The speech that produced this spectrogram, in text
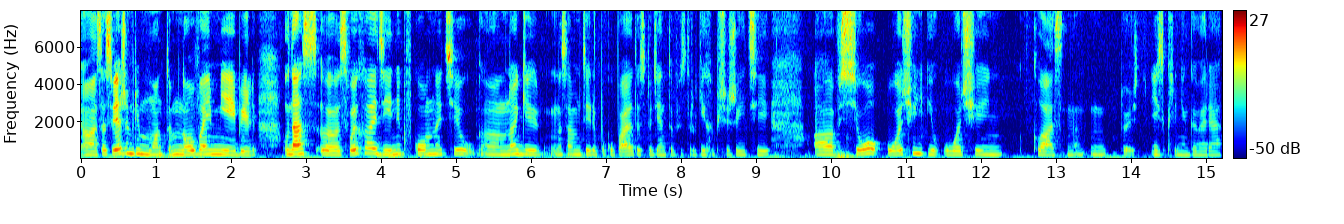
а, со свежим ремонтом, новая мебель. У нас э, свой холодильник в комнате. Э, Многие, на самом деле, покупают из студентов из других общежитий. Все очень и очень классно, то есть искренне говоря.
